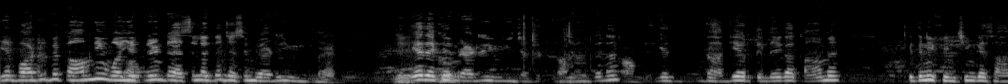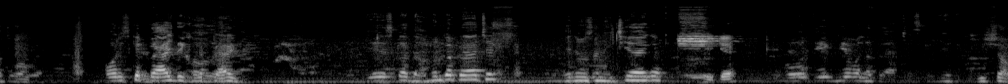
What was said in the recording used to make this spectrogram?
ये बॉर्डर पे काम नहीं हुआ ये प्रिंट ऐसे लगता है जैसे एम्ब्रॉयडरी हुई है। ये देखो एम्ब्रॉयडरी हुई यहाँ ना ये धागे और तिल्ले का काम है। कितनी फिनिशिंग के साथ हुआ हुआ है। और इसके पैच दिखाओ। प्राइस ये इसका दामन का पैच है। ये जो सा नीचे आएगा। ठीक है। और एक ये वाला पैच है इसका ये शीशा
